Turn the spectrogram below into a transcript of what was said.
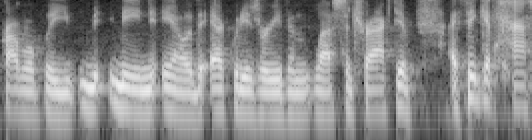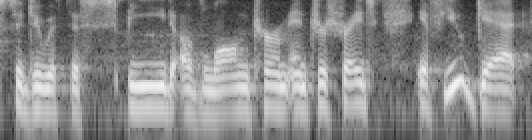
probably mean you know the equities are even less attractive. I think it has to do with the speed of long-term interest rates. If you get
